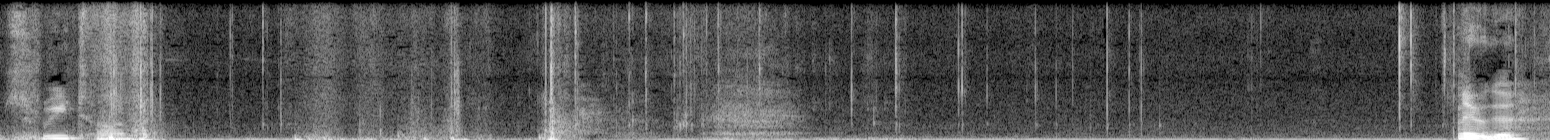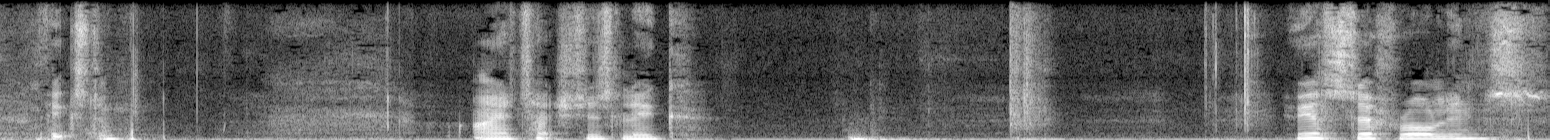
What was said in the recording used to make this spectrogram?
It's retard. There we go. Fixed him. I attached his leg. We have Seth Rollins.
